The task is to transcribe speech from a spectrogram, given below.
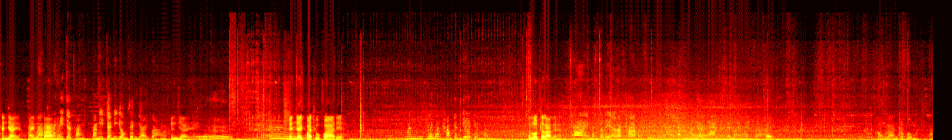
เส้นใหญ่ไหมบ้านๆทางนะนี้จะทางทางนี้จะนิยมเส้นใหญ่กว่า อ๋อเส้นใหญ่ เส้นใหญ่กว่าถูกกว่าเดี๋ยวมันให้มันทำกันเยอะจนมัน มันลดตลาดเลยฮะใช่ มันก็เลยราคามันสูงไม่ได้ทางนู้นมันจะงานมันจะน้อยกว่าใช่เจ้า ของร้านครับผมเอา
